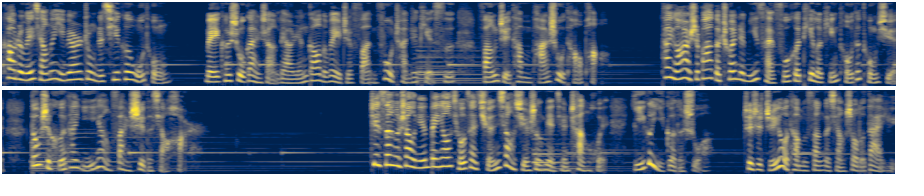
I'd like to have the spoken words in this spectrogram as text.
靠着围墙的一边种着七棵梧桐。每棵树干上两人高的位置反复缠着铁丝，防止他们爬树逃跑。他有二十八个穿着迷彩服和剃了平头的同学，都是和他一样犯事的小孩儿。这三个少年被要求在全校学生面前忏悔，一个一个的说：“这是只有他们三个享受的待遇。”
